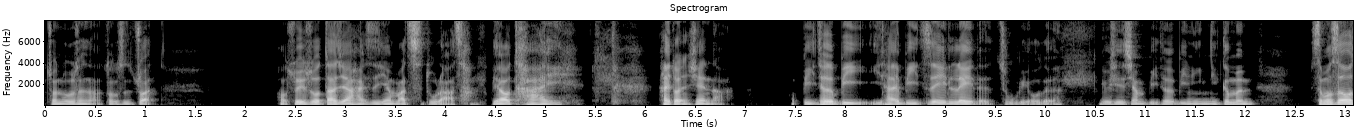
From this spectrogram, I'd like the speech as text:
赚多赚少都是赚。好，所以说大家还是一样把尺度拉长，不要太太短线啦。比特币、以太币这一类的主流的，尤其是像比特币，你你根本什么时候、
